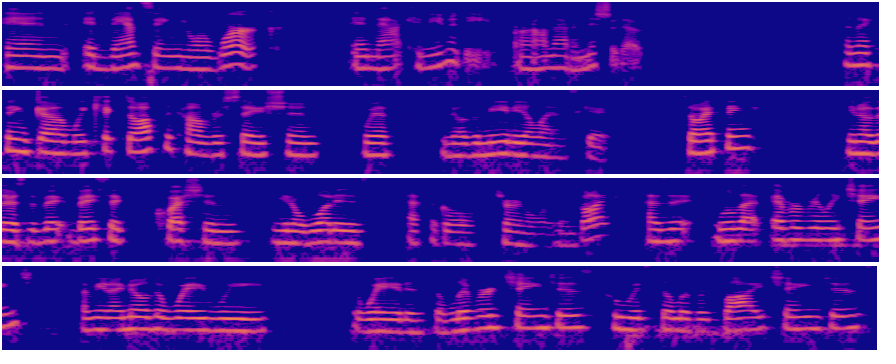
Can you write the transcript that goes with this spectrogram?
in advancing your work in that community or on that initiative. And I think um, we kicked off the conversation with, you know, the media landscape. So I think, you know, there's the ba- basic question, you know, what is ethical journalism? But I, has it, will that ever really change? I mean, I know the way we, the way it is delivered changes, who it's delivered by changes.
